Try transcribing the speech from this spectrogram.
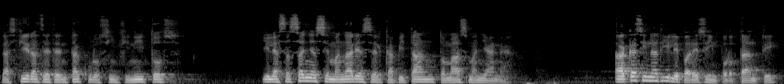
las fieras de tentáculos infinitos, y las hazañas semanarias del capitán Tomás Mañana. A casi nadie le parece importante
